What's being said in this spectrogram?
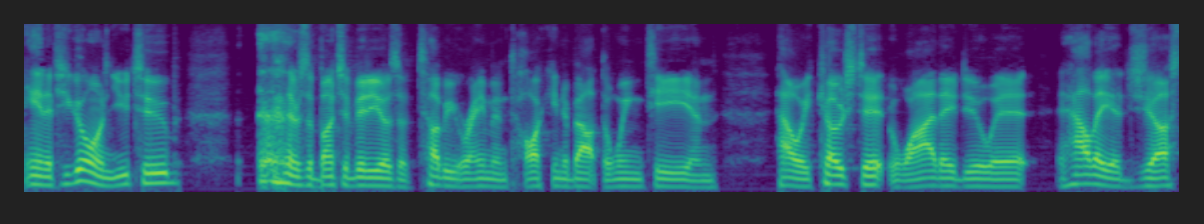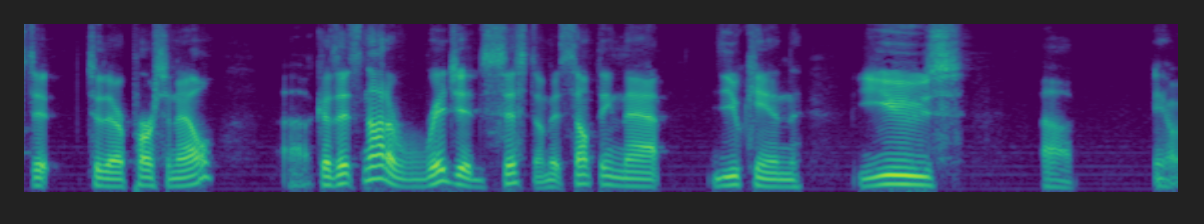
And if you go on YouTube, there's a bunch of videos of Tubby Raymond talking about the wing T and how he coached it, why they do it, and how they adjust it to their personnel. Because uh, it's not a rigid system; it's something that you can use, uh, you know,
